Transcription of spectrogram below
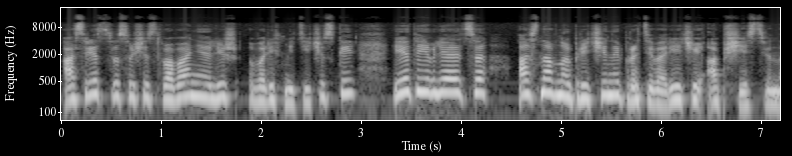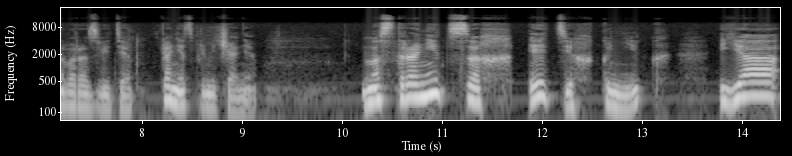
а средства существования лишь в арифметической, и это является основной причиной противоречий общественного развития. Конец примечания. На страницах этих книг я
